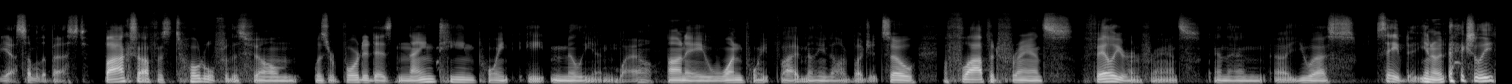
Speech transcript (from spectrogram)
yeah, some of the best. Box office total for this film was reported as 19.8 million Wow. on a 1.5 million dollar budget. So a flop in France, failure in France, and then uh, U.S. saved it. You know, actually,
